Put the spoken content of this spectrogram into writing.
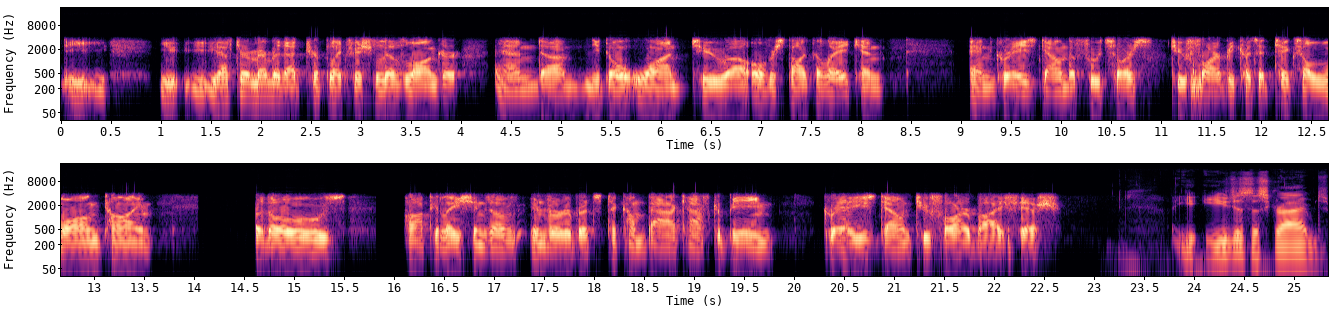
you you have to remember that triploid fish live longer, and um, you don't want to uh, overstock the lake and and graze down the food source too far because it takes a long time for those populations of invertebrates to come back after being grazed down too far by fish. You, you just described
